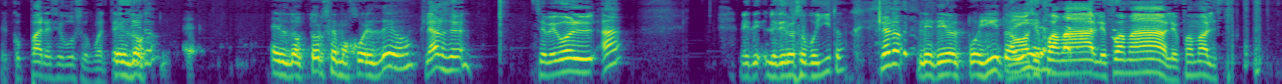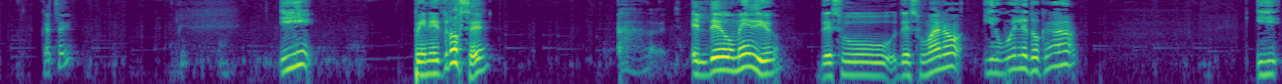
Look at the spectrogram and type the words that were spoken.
El compadre se puso El, guantecito. doc- el doctor se mojó el dedo, Claro, se, se pegó el... ¿Ah? Le tiró su pollito. Claro. le tiró el pollito No, ahí. se fue amable, fue amable, fue amable. ¿Cachai? Y penetróse el dedo medio de su, de su mano y el güey le tocaba. Y,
